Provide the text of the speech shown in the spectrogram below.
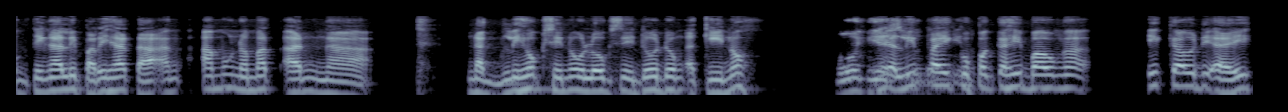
og tingali parihata ang among namatan nga naglihok sinulog si Dodong Aquino. Oh, yes, Nalipay ko pagkahibaw nga ikaw di ay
